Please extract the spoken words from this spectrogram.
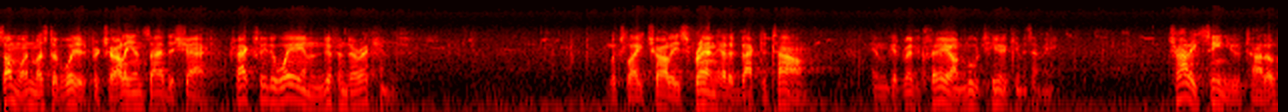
Someone must have waited for Charlie inside the shack. Tracks lead away in different directions. Looks like Charlie's friend headed back to town. Him get red clay on boot here, Kemo Sabe. Charlie's seen you, Tonto,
